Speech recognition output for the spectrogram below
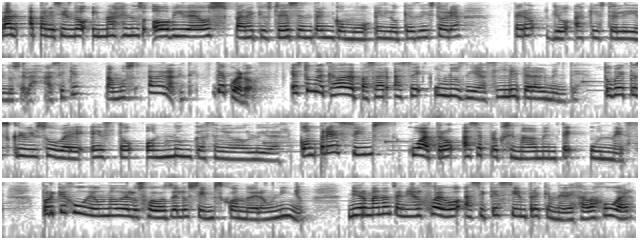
van apareciendo imágenes o videos para que ustedes entren como en lo que es la historia pero yo aquí estoy leyéndosela, así que vamos adelante. De acuerdo, esto me acaba de pasar hace unos días, literalmente. Tuve que escribir sobre esto o nunca se me va a olvidar. Compré Sims 4 hace aproximadamente un mes, porque jugué uno de los juegos de los Sims cuando era un niño. Mi hermana tenía el juego, así que siempre que me dejaba jugar,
